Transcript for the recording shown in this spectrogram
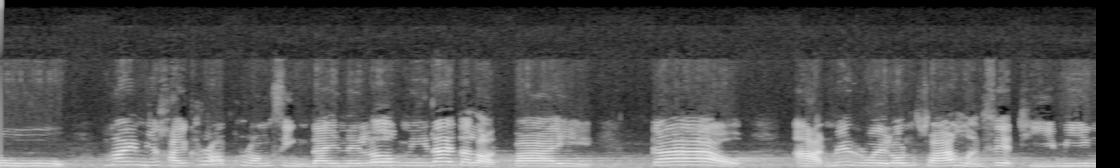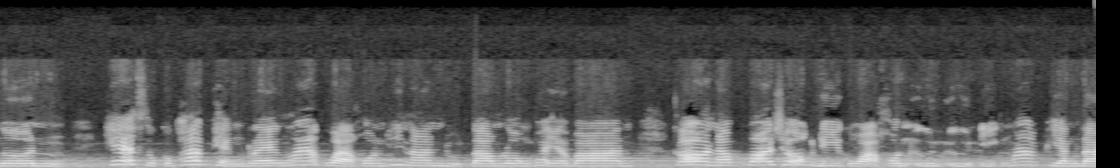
ดู ไม่มีใครครอบครองสิ่งใดในโลกนี้ได้ตลอดไป 9. อาจไม่รวยล้นฟ้าเหมือนเศรษฐีมีเงิน แค่สุขภาพแข็งแรงมากกว่าคนที่นอนอยู่ตามโรงพยาบาล ก็นับว่าโชคดีกว่าคนอื่นๆ อีกมากเพียงใด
